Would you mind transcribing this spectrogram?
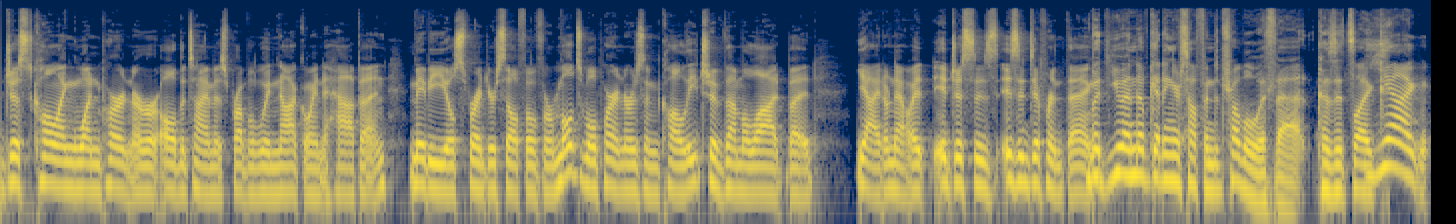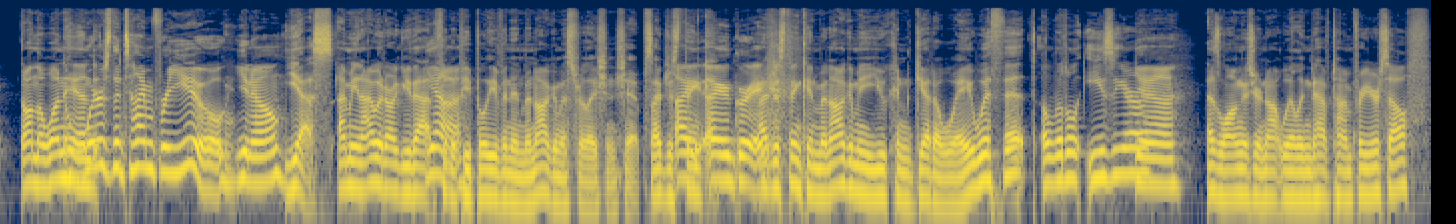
just calling one partner all the time is probably not going to happen maybe you'll spread yourself over multiple partners and call each of them a lot but yeah i don't know it it just is is a different thing But you end up getting yourself into trouble with that because it's like, yeah on the one hand, where's the time for you you know Yes, I mean I would argue that for the people even in monogamous relationships. I just I- think I agree. I just think in monogamy you can get away with it a little easier. Yeah. As long as you're not willing to have time for yourself.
